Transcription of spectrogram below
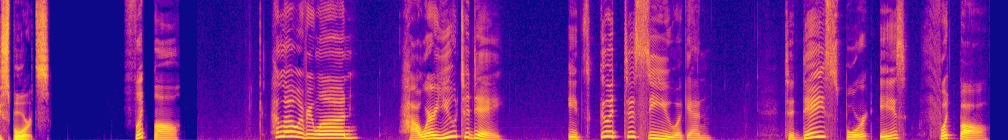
sports. Football. Hello, everyone. How are you today? It's good to see you again. Today's sport is football.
